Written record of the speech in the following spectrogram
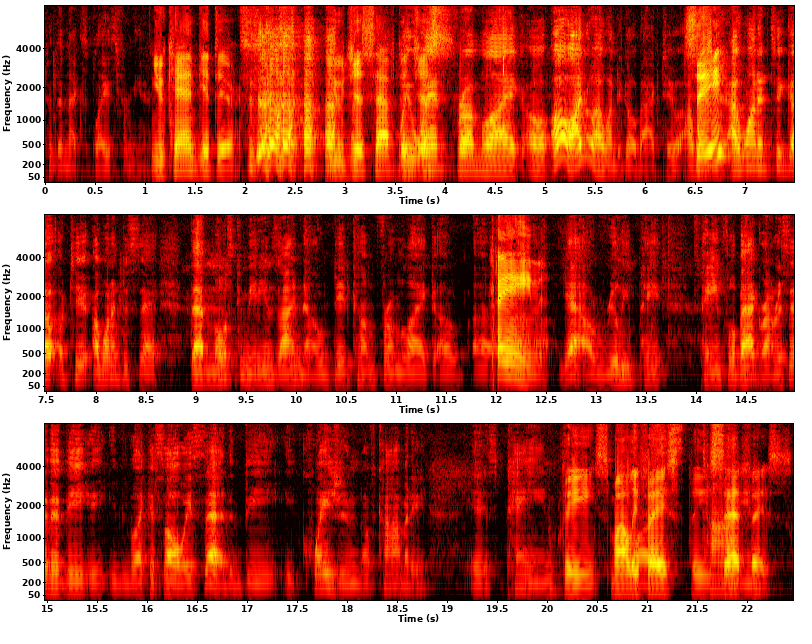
to the next place from here. You can get there. you just have to we went from like, oh, oh, I knew I wanted to go back to. I See? wanted to, I wanted to go to. I wanted to say that most comedians I know did come from like a, a Pain. a- yeah, a really pain, painful background. I say that the like it's always said, the equation of comedy is pain The smiley face, the sad face.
